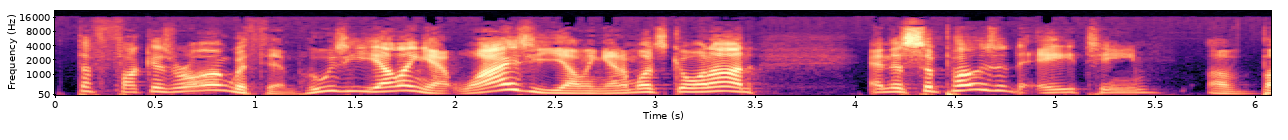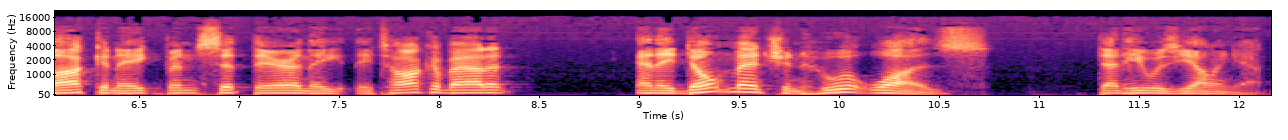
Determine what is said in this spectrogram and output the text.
what the fuck is wrong with him? Who is he yelling at? Why is he yelling at him? What's going on? And the supposed A team of Buck and Aikman sit there and they, they talk about it, and they don't mention who it was that he was yelling at.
